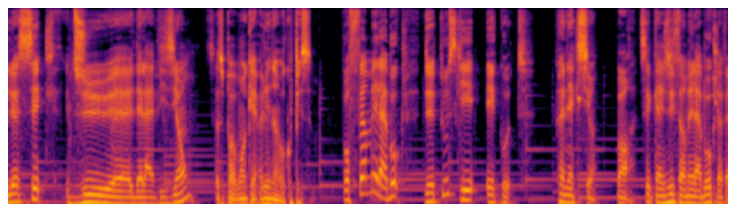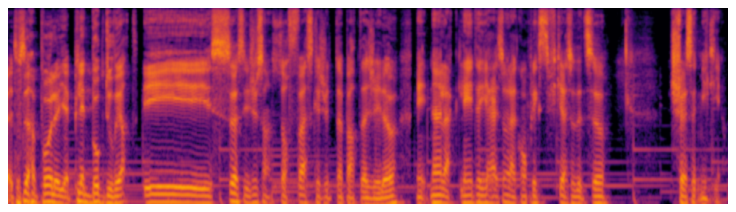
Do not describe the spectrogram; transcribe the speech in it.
le cycle du, euh, de la vision, ça c'est pas bon, Caroline, on va couper ça. Pour fermer la boucle de tout ce qui est écoute, connexion. Bon, sais, quand je dis fermer la boucle, fait tout ça il y a plein de boucles ouvertes. Et ça, c'est juste en surface que je vais te partager là. Maintenant, la- l'intégration, la complexification de ça, je fais ça avec mes clients.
